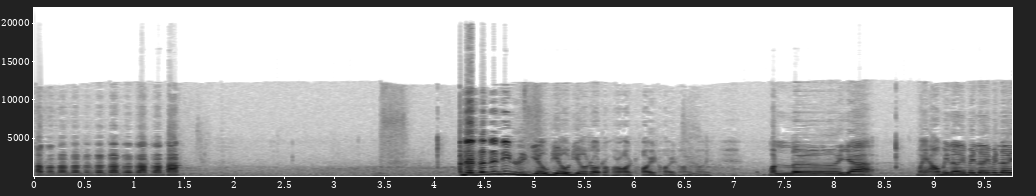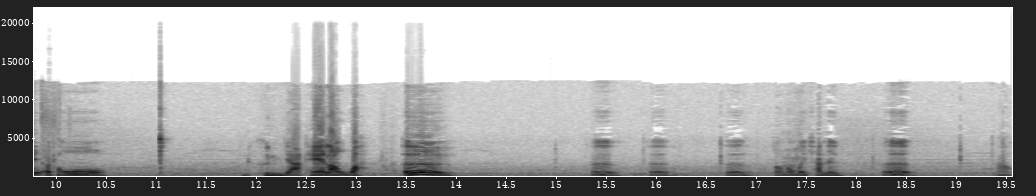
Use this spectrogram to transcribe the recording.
ตัดตัดตัดตัดตัดตัดตัดตัดตัดเดี๋ยวเดี๋ยวเดี๋ยวเดี๋ยวเดี๋ยวเราถอยถอยถอยถอยถอยมันเลยอะไม่เอาไม่เลยไม่เลยไม่เลยเอาโธมันขึ้นยากแท้เหล่าวะเออ เออ เออ เออ ต้องลงไปอีกชั้นหนึ่งเอออ้าว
